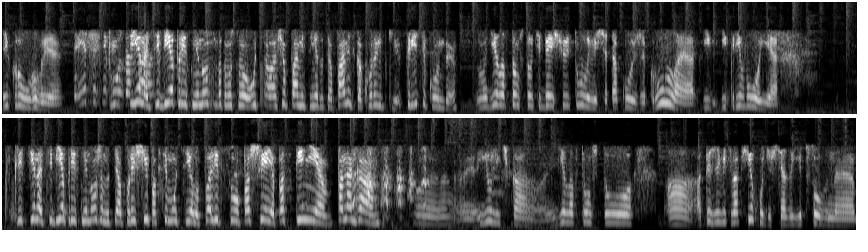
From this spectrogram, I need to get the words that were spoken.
и круглые. 30 секунд Кристина, осталось. тебе приз не нужен, потому что у тебя вообще памяти нет, у тебя память как у рыбки. Три секунды. Но дело в том, что у тебя еще и туловище такое же круглое и, и кривое. Кристина, тебе приз не нужен, у тебя прыщи по всему телу, по лицу, по шее, по спине, по ногам. Э, Юлечка, дело в том, что а, а ты же ведь вообще ходишь вся загипсованная.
